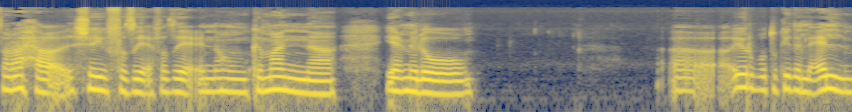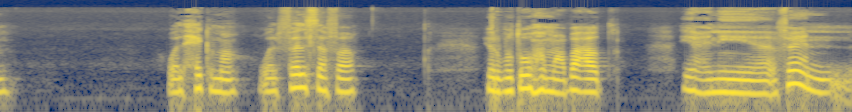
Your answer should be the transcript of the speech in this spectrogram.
صراحة شيء فظيع فظيع إنهم كمان آه، يعملوا آه، يربطوا كده العلم والحكمة والفلسفة يربطوها مع بعض. يعني آه، فين؟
